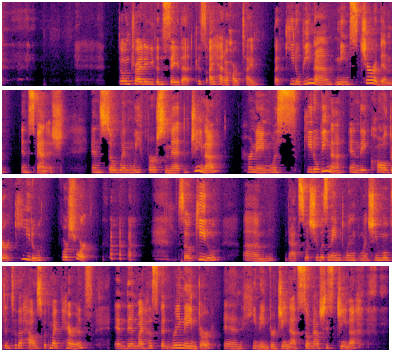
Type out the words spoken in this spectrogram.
Don't try to even say that because I had a hard time. But Kirubina means cherubim in Spanish. And so when we first met Gina, her name was Kirubina, and they called her Kiru for short. so Kiru, um, that's what she was named when, when she moved into the house with my parents. And then my husband renamed her, and he named her Gina. So now she's Gina.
